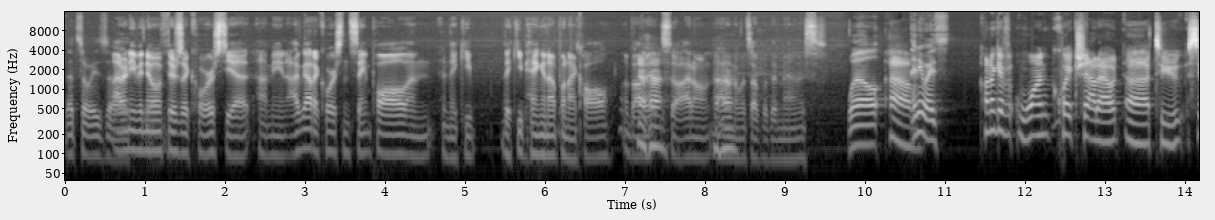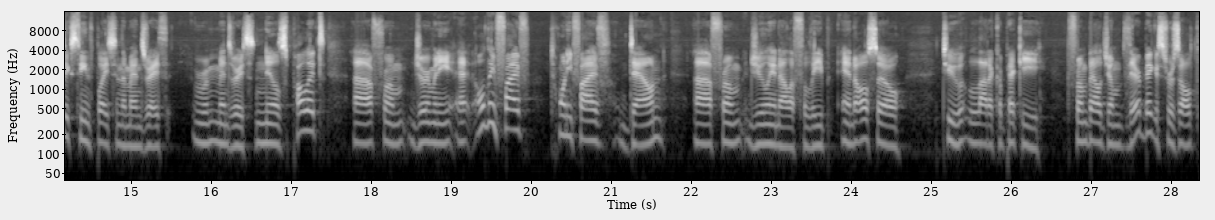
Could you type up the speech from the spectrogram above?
That's always. Uh, I don't even know if there's a course yet. I mean, I've got a course in St. Paul, and, and they keep they keep hanging up when I call about Uh-huh. it. So I don't I don't know what's up with it, man. It's, Well, Um, anyways, I want to give one quick shout out uh, to 16th place in the men's race, men's race Nils Politt uh, from Germany at only 5:25 down uh, from Julian Alaphilippe, and also to Lara Kopecky from Belgium, their biggest result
